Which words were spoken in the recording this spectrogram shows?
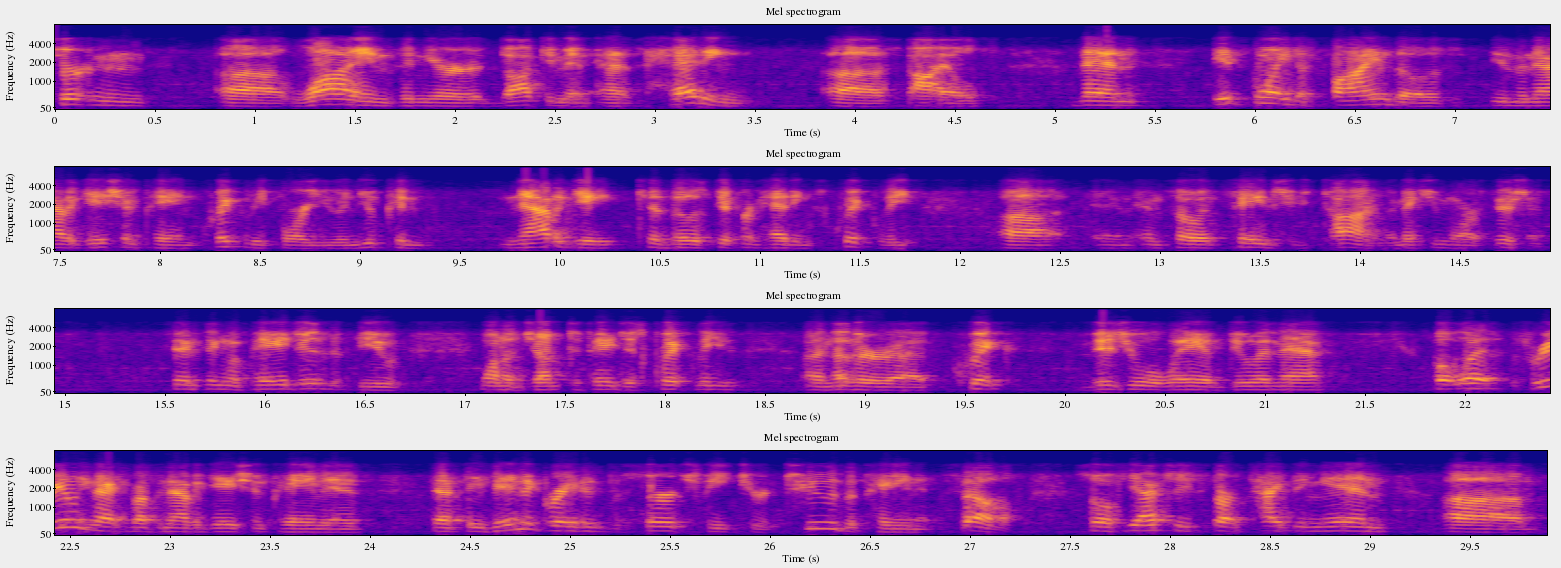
certain uh, lines in your document as heading uh, styles, then it's going to find those in the navigation pane quickly for you, and you can navigate to those different headings quickly, uh, and, and so it saves you time. It makes you more efficient. Same thing with pages. If you want to jump to pages quickly, another uh, quick visual way of doing that. But what's really nice about the navigation pane is that they've integrated the search feature to the pane itself. So if you actually start typing in uh,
